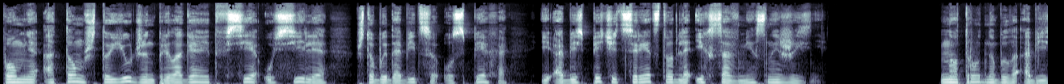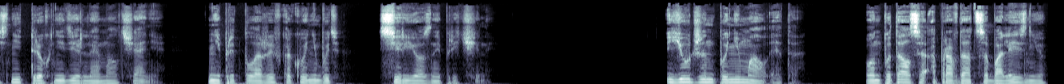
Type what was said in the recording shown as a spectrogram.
помня о том, что Юджин прилагает все усилия, чтобы добиться успеха и обеспечить средства для их совместной жизни. Но трудно было объяснить трехнедельное молчание, не предположив какой-нибудь серьезной причины. Юджин понимал это. Он пытался оправдаться болезнью,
